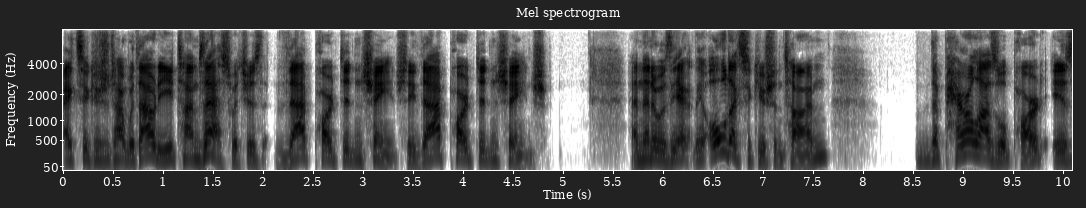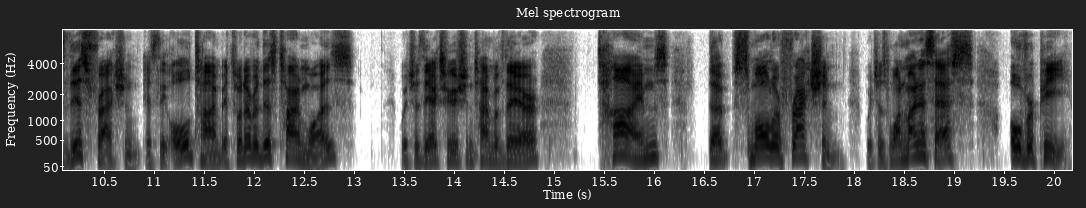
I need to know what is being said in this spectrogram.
execution time without E times S, which is that part didn't change. See, that part didn't change. And then it was the, the old execution time. The parallelizable part is this fraction. It's the old time. It's whatever this time was, which is the execution time of there, times the smaller fraction, which is 1 minus s over p.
